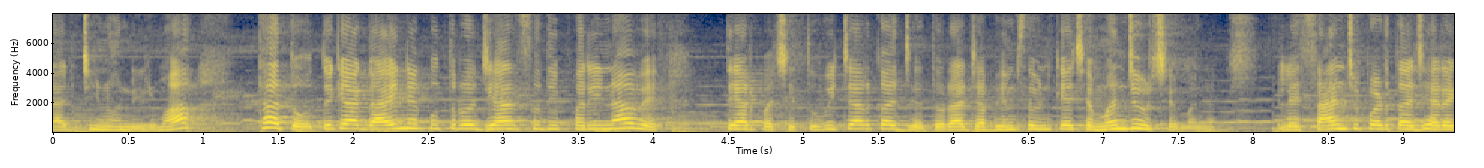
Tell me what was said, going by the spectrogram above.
નાજીનો નિર્વાહ થતો. તો કે આ ગાયને કૂતરો જ્યાં સુધી ફરીને આવે, ત્યાર પછી તું વિચાર કરજે. તો રાજા ભીમસેન કહે છે, મંજૂર છે મને. એટલે સાંજ પડતા જ્યારે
